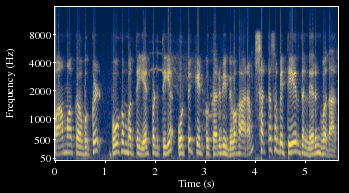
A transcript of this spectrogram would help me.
பாமகவுக்குள் பூகம்பத்தை ஏற்படுத்திய ஒட்டுக்கேட்பு கருவி விவகாரம் சட்டசபை தேர்தல் நெருங்குவதால்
